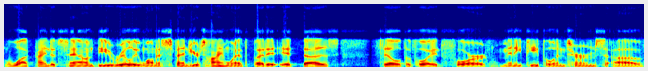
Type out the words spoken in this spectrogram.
what kind of sound do you really want to spend your time with? But it, it does fill the void for many people in terms of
